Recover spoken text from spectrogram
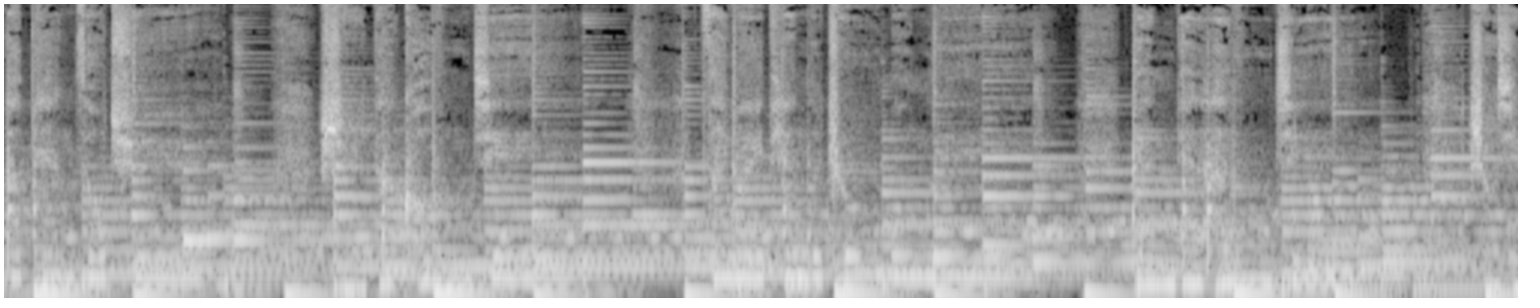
的变奏曲式的空气，在微甜的初梦里，点点痕迹，手心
